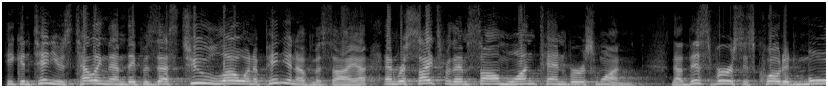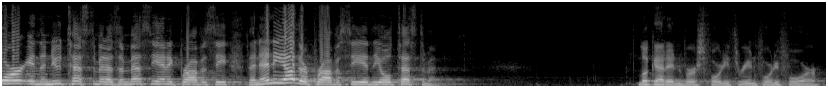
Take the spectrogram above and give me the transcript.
He continues telling them they possess too low an opinion of Messiah and recites for them Psalm 110, verse 1. Now, this verse is quoted more in the New Testament as a messianic prophecy than any other prophecy in the Old Testament. Look at it in verse 43 and 44.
